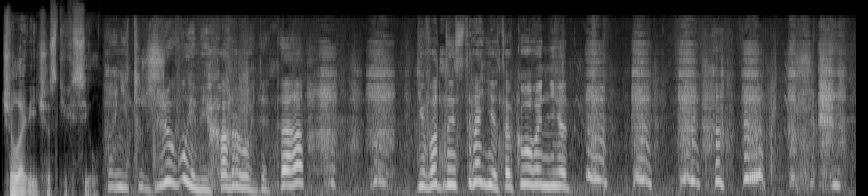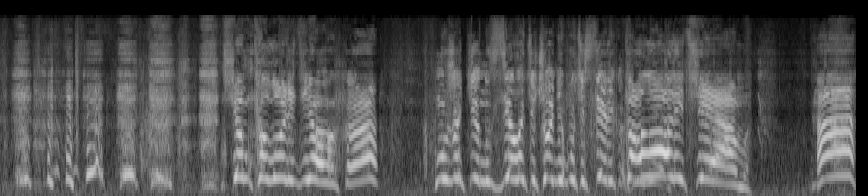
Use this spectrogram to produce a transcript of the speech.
человеческих сил. Они тут живыми хоронят, а? Ни в одной стране такого нет. Чем кололи девок, а? Мужики, ну сделайте что-нибудь, истерика! Кололи чем? А?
